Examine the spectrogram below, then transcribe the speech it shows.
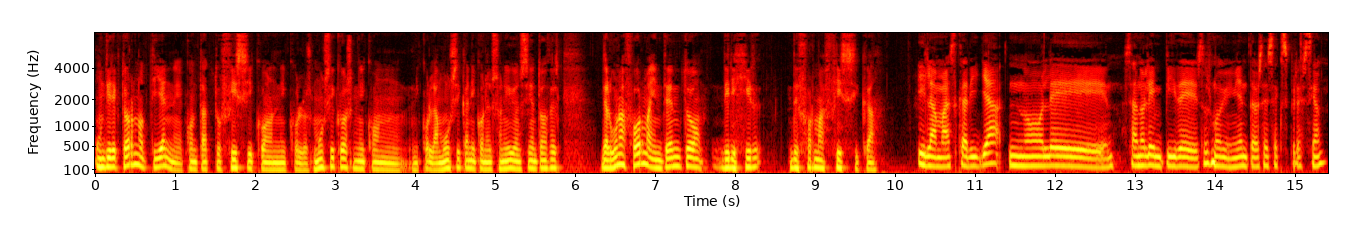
un director no tiene contacto físico ni con los músicos, ni con, ni con la música, ni con el sonido en sí. Entonces, de alguna forma intento dirigir de forma física. ¿Y la mascarilla no le, o sea, no le impide esos movimientos, esa expresión?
